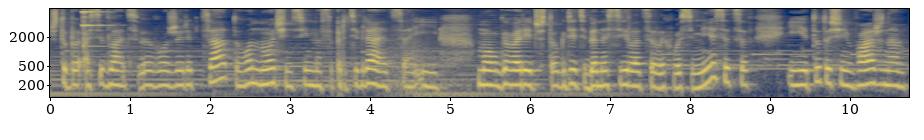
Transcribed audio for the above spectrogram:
чтобы оседлать своего жеребца, то он очень сильно сопротивляется и, мол, говорит, что где тебя носило целых 8 месяцев. И тут очень важно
